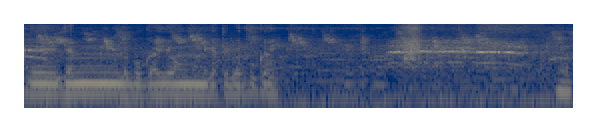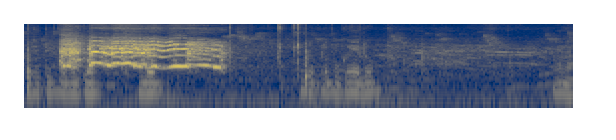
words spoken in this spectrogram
Eh, dyan labugay yung negative labugay. Yung positive labugay. Lob. Lob labugay, lob. Yan o.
